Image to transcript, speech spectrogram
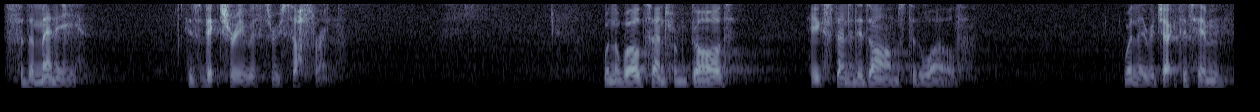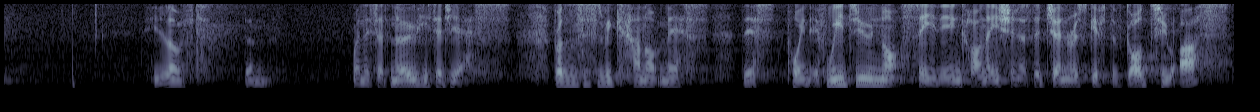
for the many. His victory was through suffering. When the world turned from God, he extended his arms to the world. When they rejected him, he loved them. When they said no, he said yes. Brothers and sisters, we cannot miss this point. If we do not see the incarnation as the generous gift of God to us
